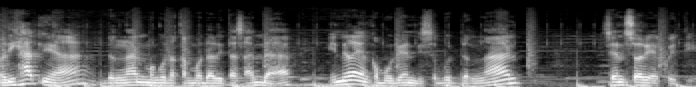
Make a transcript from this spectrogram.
melihatnya dengan menggunakan modalitas Anda, inilah yang kemudian disebut dengan sensory equity.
